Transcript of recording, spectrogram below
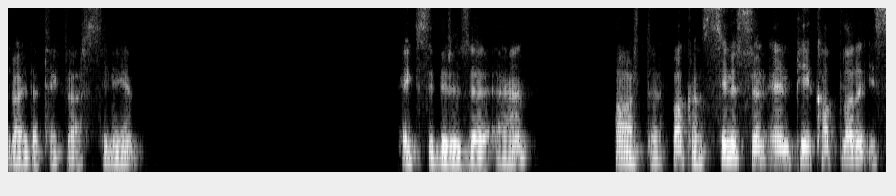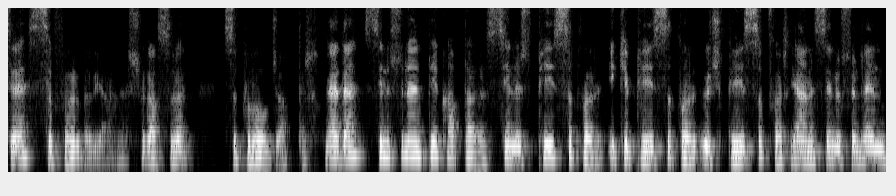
Burayı da tekrar sileyim. Eksi 1 üzeri n artı. Bakın sinüsün np katları ise sıfırdır yani. Şurası 0 olacaktır. Neden? Sinüsün np katları. Sinüs pi 0, 2pi 0, 3pi 0. Yani sinüsün n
